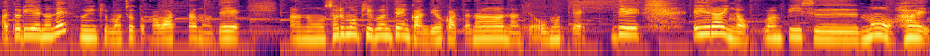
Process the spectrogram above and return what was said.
アトリエのね雰囲気もちょっと変わったのであのそれも気分転換でよかったなーなんて思って。で A ラインのワンピースもはい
